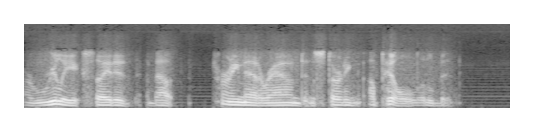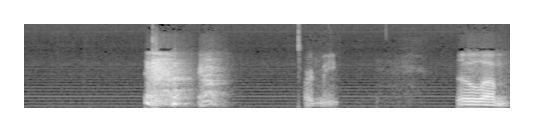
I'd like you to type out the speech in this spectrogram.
are really excited about turning that around and starting uphill a little bit. Pardon me. So um,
